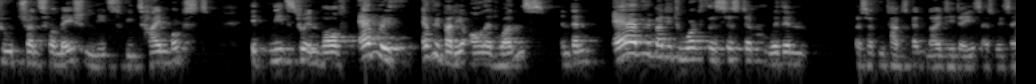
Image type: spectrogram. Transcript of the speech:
to transformation needs to be time boxed. It needs to involve every everybody all at once, and then everybody to work the system within a certain time spent, 90 days, as we say.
